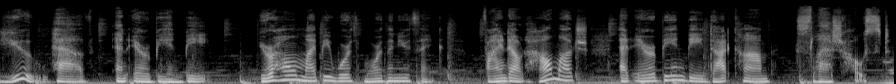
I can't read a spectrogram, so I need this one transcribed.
you have an Airbnb. Your home might be worth more than you think. Find out how much at airbnb.com/slash host.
